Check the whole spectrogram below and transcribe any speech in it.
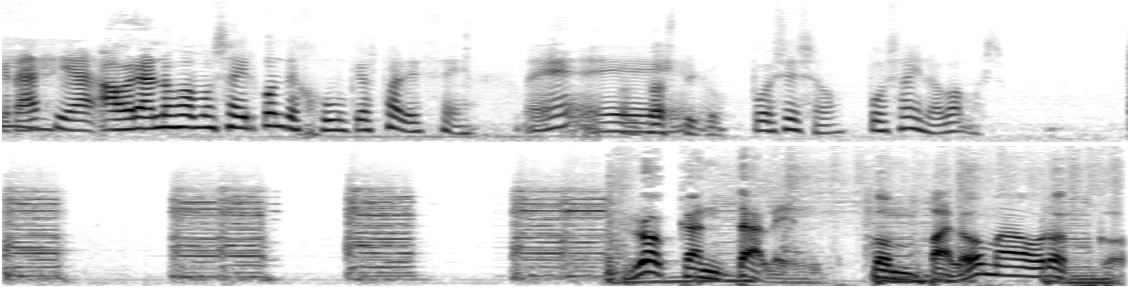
Gracias. Ahora nos vamos a ir con The Who, ¿qué os parece? ¿Eh? Eh, Fantástico. pues eso, pues ahí nos vamos. Rock and Talent con Paloma Orozco.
